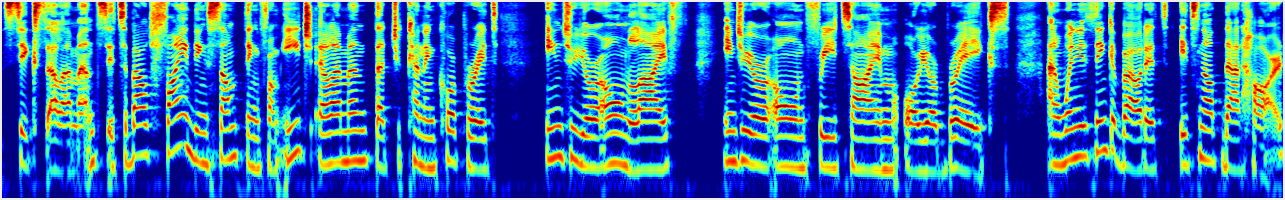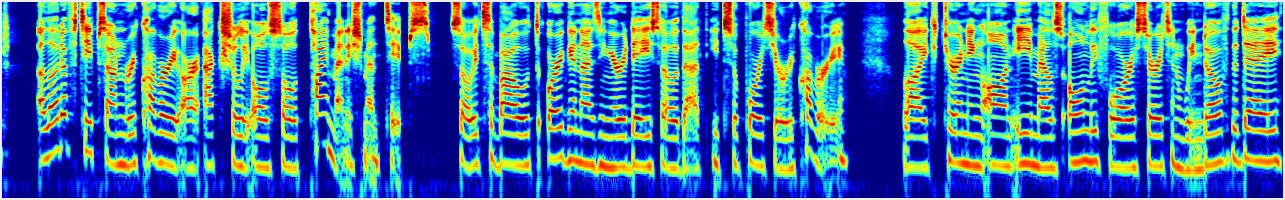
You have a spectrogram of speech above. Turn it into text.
six elements. It's about finding something from each element that you can incorporate into your own life, into your own free time or your breaks. And when you think about it, it's not that hard. A lot of tips on recovery are actually also time management tips. So it's about organizing your day so that it supports your recovery, like turning on emails only for a certain window of the day,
